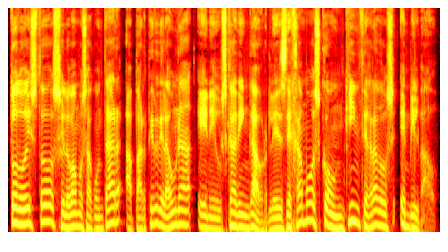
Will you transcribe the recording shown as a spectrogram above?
Todo esto se lo vamos a contar a partir de la una en Euskadi Gaur. Les dejamos con 15 grados en Bilbao.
